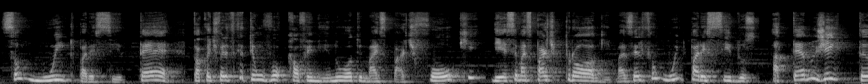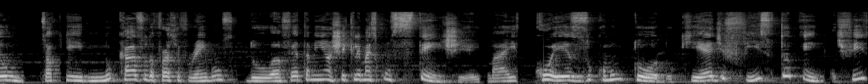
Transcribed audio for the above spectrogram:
são muito parecidos. Até, toca a diferença que tem um vocal feminino, o outro é mais parte folk, e esse é mais parte prog. Mas eles são muito parecidos, até no jeitão. Só que no caso da Force of Rainbows, do Amphetamine, eu achei que ele é mais consistente, ele é mais coeso como um todo, que é difícil também. É difícil.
